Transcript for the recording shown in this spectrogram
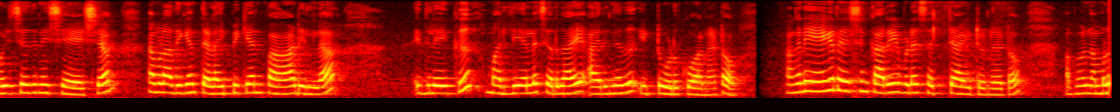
ഒഴിച്ചതിന് ശേഷം നമ്മൾ അധികം തിളയിപ്പിക്കാൻ പാടില്ല. ഇതിലേക്ക് മല്ലിയില ചെറുതായി അരിഞ്ഞത് ഇട്ട് കൊടുക്കുവാണ് കേട്ടോ. അങ്ങനെ ഏകദേശം കറി ഇവിടെ സെറ്റ് ആയിട്ടുണ്ട് കേട്ടോ. അപ്പോൾ നമ്മൾ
